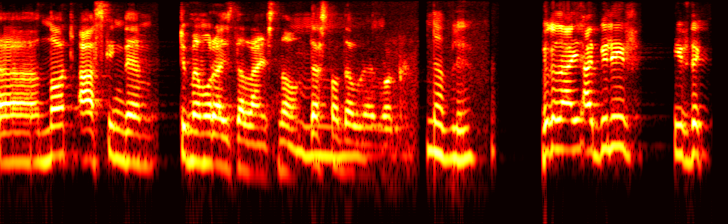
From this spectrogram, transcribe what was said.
uh, not asking them to memorize the lines. No, that's not the way I work. Lovely. Because I, I believe if they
